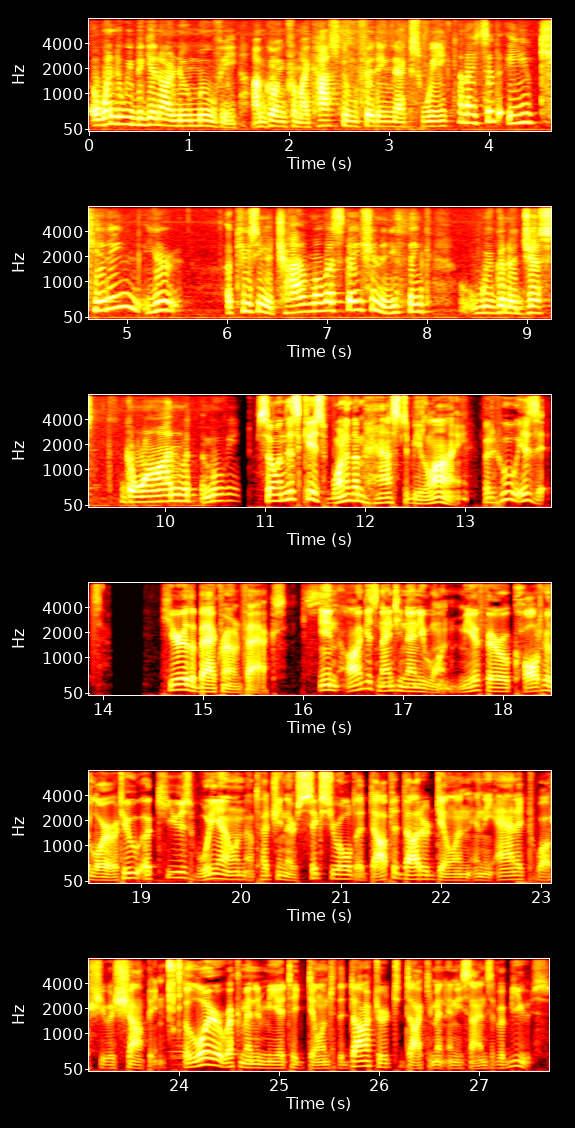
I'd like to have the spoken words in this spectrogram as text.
when do we begin our new movie? I'm going for my costume fitting next week. And I said, are you kidding? You're accusing of child molestation and you think we're going to just go on with the movie? So in this case, one of them has to be lying. But who is it? Here are the background facts. In August 1991, Mia Farrow called her lawyer to accuse Woody Allen of touching their six year old adopted daughter Dylan in the attic while she was shopping. The lawyer recommended Mia take Dylan to the doctor to document any signs of abuse.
